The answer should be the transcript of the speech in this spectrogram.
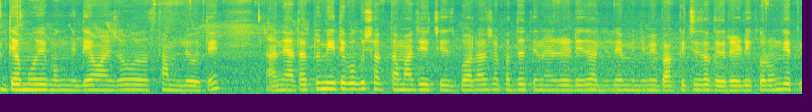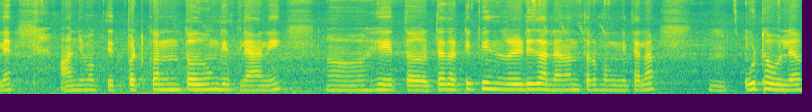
त्यामुळे मग मी देवांशजवळच थांबले होते. आणि आता तुम्ही इथे बघू शकता माझे चीज बॉल अशा पद्धतीने रेडी झालेले म्हणजे मी बाकीचे सगळे रेडी करून घेतले आणि मग ते पटकन तळून घेतले आणि हे त त्याचा टिफिन रेडी झाल्यानंतर मग मी त्याला उठवलं.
